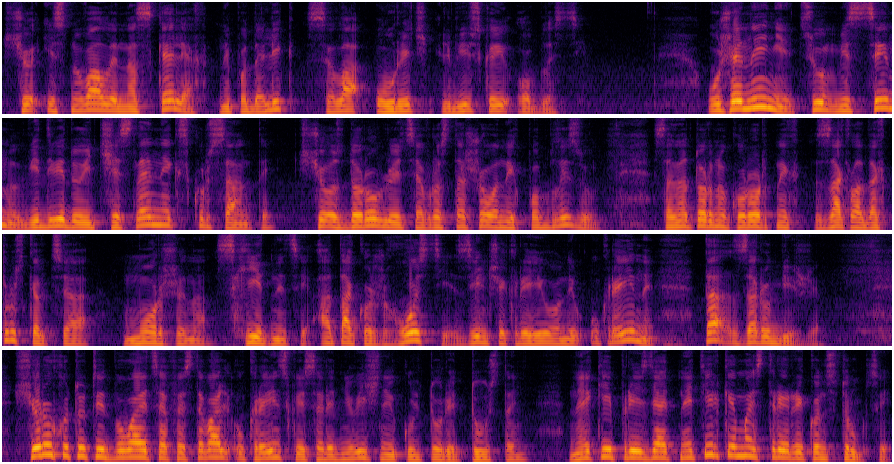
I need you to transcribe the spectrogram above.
що існували на скелях неподалік села Урич Львівської області. Уже нині цю місцину відвідують численні екскурсанти, що оздоровлюються в розташованих поблизу санаторно-курортних закладах Трускавця, Моршина, Східниці, а також гості з інших регіонів України та зарубіжжя. Щороку тут відбувається фестиваль української середньовічної культури Тустань, на який приїздять не тільки майстри реконструкції,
